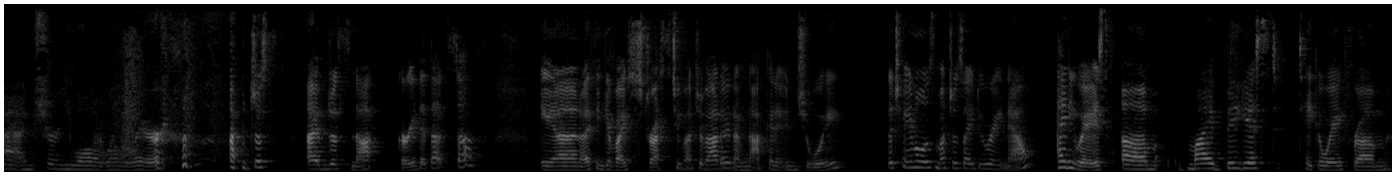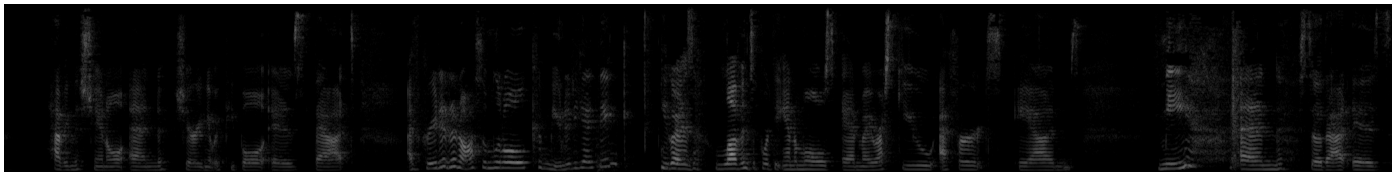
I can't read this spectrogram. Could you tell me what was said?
I'm sure you all are well aware. I'm just, I'm just not great at that stuff. And I think if I stress too much about it, I'm not going to enjoy the channel as much as I do right now. Anyways, um, my biggest takeaway from having this channel and sharing it with people is that I've created an awesome little community, I think. You guys love and support the animals and my rescue efforts and me. And so that is,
